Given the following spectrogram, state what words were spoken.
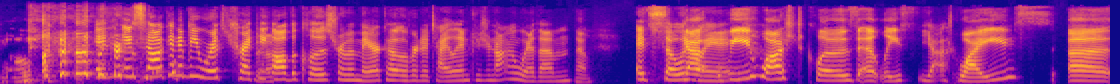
you know? it, it's not going to be worth trekking No. all the clothes from america over to thailand because you're not going to wear them No. it's so yeah, annoying we washed clothes at least yeah twice. Uh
